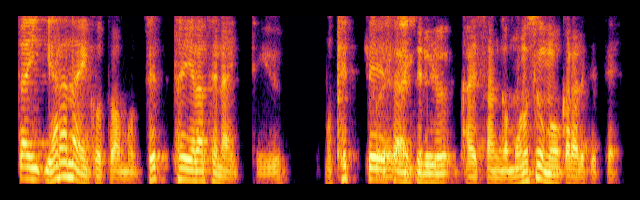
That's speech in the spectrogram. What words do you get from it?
対やらないことはもう絶対やらせないっていう、もう徹底されてる会社さんがものすごく儲かられてて。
